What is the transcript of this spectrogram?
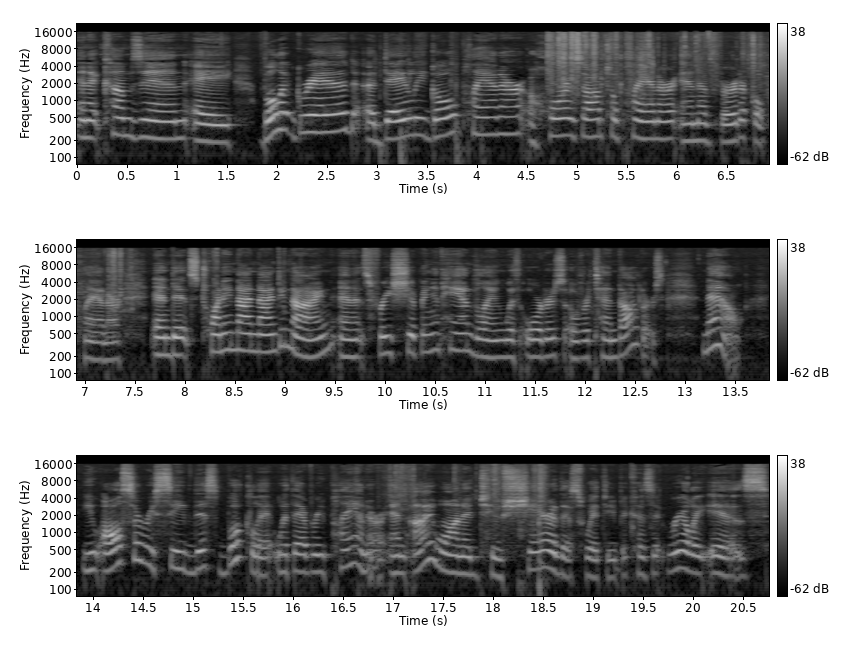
And it comes in a bullet grid, a daily goal planner, a horizontal planner, and a vertical planner. And it's $29.99 and it's free shipping and handling with orders over $10. Now, you also receive this booklet with every planner, and I wanted to share this with you because it really is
